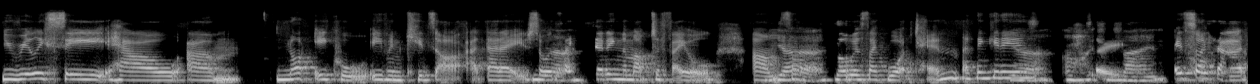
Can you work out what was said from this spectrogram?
you really see how um, not equal even kids are at that age. So it's like setting them up to fail. Um, from Yeah. as low as like what, 10, I think it is. Yeah. Oh, it's So- insane. It's so sad.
